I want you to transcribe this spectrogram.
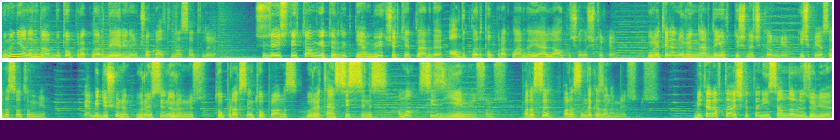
Bunun yanında bu topraklar değerinin çok altında satılıyor. Size istihdam getirdik diyen büyük şirketler de aldıkları topraklarda yerli halkı çalıştırıyor. Üretilen ürünler de yurt dışına çıkarılıyor. İç piyasada satılmıyor. Ya bir düşünün, ürün sizin ürününüz, toprak sizin toprağınız, üreten sizsiniz ama siz yiyemiyorsunuz. Parası, parasını da kazanamıyorsunuz. Bir tarafta açlıktan insanlarınız ölüyor,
